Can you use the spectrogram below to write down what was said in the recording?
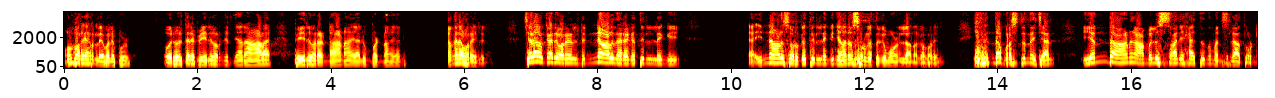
നമ്മൾ പറയാറില്ലേ പലപ്പോഴും? ഓരോരുത്തരെ പേര് പറഞ്ഞിട്ട് ഞാൻ ആളെ പേര് പറയണ്ട ആണായാലും പെണ്ണായാലും. അങ്ങനെ പറയില്ലല്ലോ ചില ആൾക്കാർ പറയലുണ്ട് ഇന്ന ആൾ നരകത്തിലില്ലെങ്കിൽ ഇന്ന ആൾ സ്വർഗത്തിലില്ലെങ്കിൽ ഞാനും സ്വർഗത്തേക്ക് പോകണില്ല എന്നൊക്കെ പറയില്ല എന്താ പ്രശ്നം എന്ന് വെച്ചാൽ എന്താണ് അമലു സാലിഹാത്ത് എന്ന് മനസ്സിലാത്തോണ്ട.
